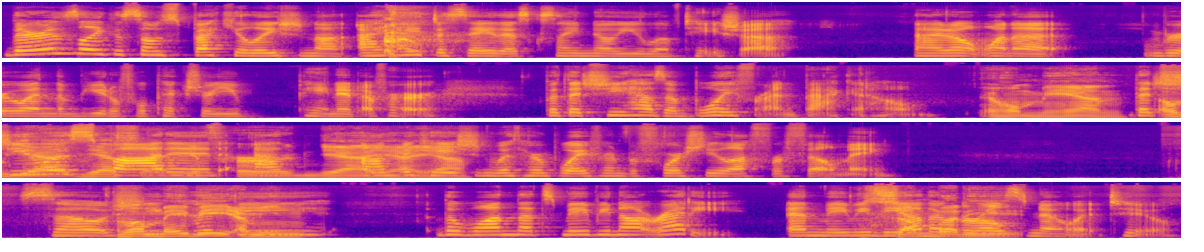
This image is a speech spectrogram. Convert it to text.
There is like some speculation on. I hate to say this because I know you love Tayshia. I don't want to ruin the beautiful picture you painted of her, but that she has a boyfriend back at home. Oh man. That oh, she yeah, was yes, spotted at, yeah, on yeah, vacation with her boyfriend before she left for filming. So Well, she maybe, could I mean- the one that's maybe not ready, and maybe the other girls know it too.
